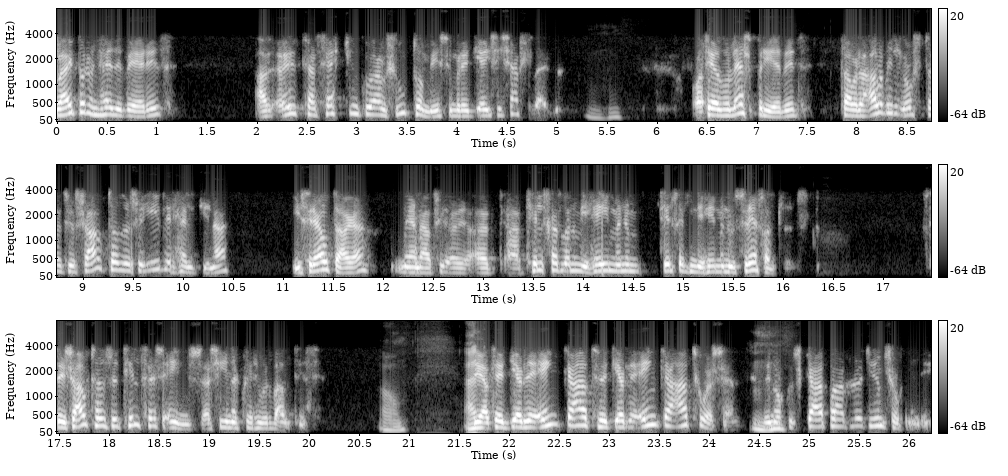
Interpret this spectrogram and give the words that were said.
Glæpurum hefði verið að auka þekkingu á sjúdómi sem er að geysi samfélaginu. Og þegar þú les brefið, þá var það alveg ljóst að þú sátt á þessu yfir helgina í þrjá daga meðan að, að, að tilfellunum í heiminum, tilfellunum í heiminum þrefaldust. Þeir sátt á þessu til þess eins að sína hver hefur valdið. Því En, að þeir gerðu enga, enga aðtúasend Mhm. við nokkuð skapaðan hlut í umsókninni.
